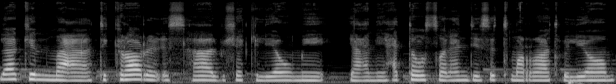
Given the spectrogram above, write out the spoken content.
لكن مع تكرار الإسهال بشكل يومي يعني حتى وصل عندي ست مرات باليوم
